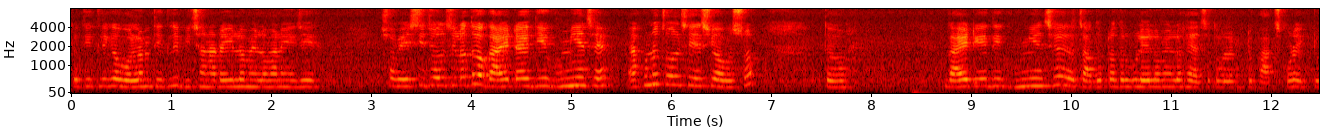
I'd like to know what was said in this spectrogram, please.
তো তিতলিকে বললাম, তিতলি, বিছানাটা এলো মেলো মানে এই যে সব এসি চলছিল তো, গায়ে টায়ে দিয়ে ঘুমিয়েছে। এখনও চলছে এসি অবশ্য। তো গায়ে টেয়ে দিয়ে ঘুমিয়েছে, চাদর টাদরগুলো এলোমেলো হয়ে আছে। তো বললাম, একটু ভাজ করে, একটু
